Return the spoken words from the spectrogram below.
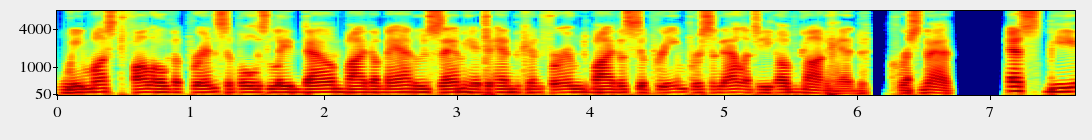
we must follow the principles laid down by the Manu Samhita and confirmed by the Supreme Personality of Godhead, Krishna. SB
